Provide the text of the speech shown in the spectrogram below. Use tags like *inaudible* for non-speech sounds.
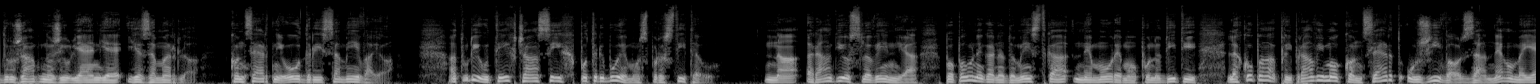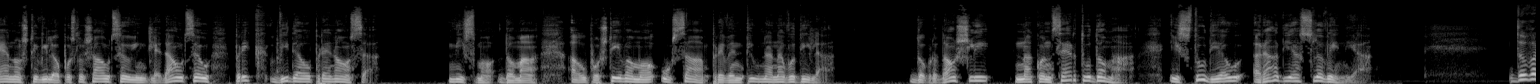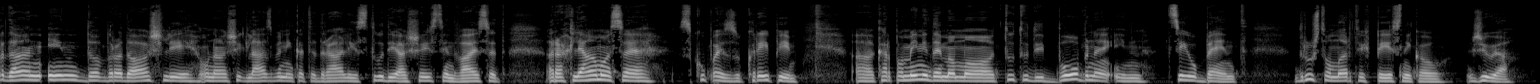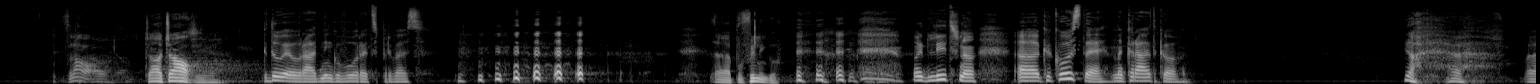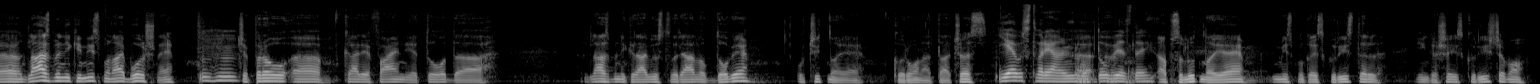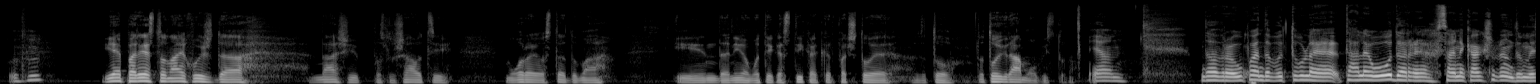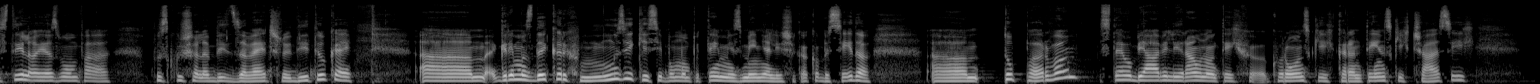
Družabno življenje je zamrlo, koncertni odri samevajo, a tudi v teh časih potrebujemo sprostitev. Na Radio Slovenija popolnega nadomestka ne moremo ponuditi, lahko pa pripravimo koncert v živo za neomejeno število poslušalcev in gledalcev prek video prenosa. Nismo doma, a upoštevamo vsa preventivna navodila. Dobrodošli na koncertu doma iz studijev Radia Slovenija. Dobr dan in dobrodošli v naši glasbeni katedrali Studija 26. Rahljamo se skupaj z ukrepi, kar pomeni, da imamo tu tudi bobne in cel bend, Društvo mrtvih pesnikov, živijo. Zdravo. Čau, čau. Kdo je uradni govorec pri vas? *laughs* po filingu. *laughs* Odlično. Kako ste, na kratko? Ja, eh, glasbeniki nismo najboljši. Uh -huh. Čeprav, kar je fajn, je to, da glasbenik rabi ustvarjalno obdobje. Očitno je korona ta čas. Je ustvarjalno Eh, obdobje eh, zdaj. Absolutno je. Mi smo ga izkoristili in ga še izkoriščamo. Uh -huh. Je pa res to najhujše, da naši poslušalci morajo ostati doma in da nimamo tega stika, ker pač to je, zato, zato igramo v bistvu. No. Ja. Dobro, upam, da bo tole, tale odr vsaj nekakšno nadomestilo, jaz bom pa poskušala biti za več ljudi tukaj. Um, gremo zdaj kar k muziki, si bomo potem izmenjali še kako besedo. Um, to prvo ste objavili ravno v teh eh, koronskih, karantenskih časih.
